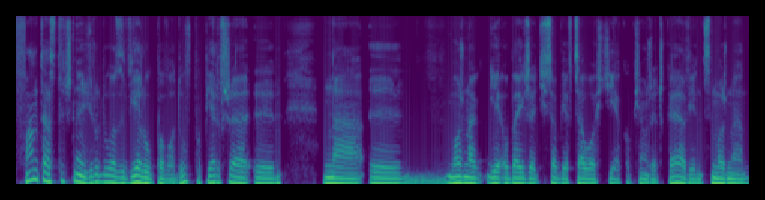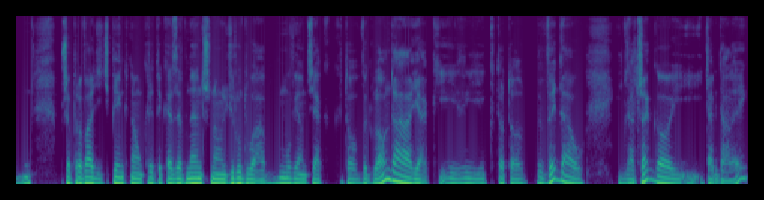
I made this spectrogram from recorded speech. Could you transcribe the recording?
fantastyczne źródło z wielu powodów. Po pierwsze, na, y, można je obejrzeć sobie w całości jako książeczkę, a więc można przeprowadzić piękną krytykę zewnętrzną źródła, mówiąc jak to wygląda, jak i, i kto to wydał i dlaczego i, i tak dalej.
